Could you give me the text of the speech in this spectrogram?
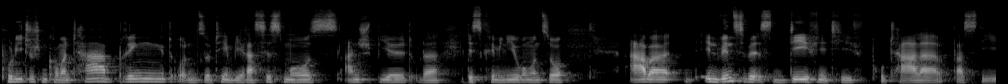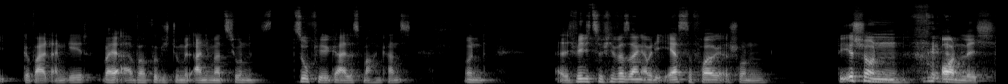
politischen Kommentar bringt und so Themen wie Rassismus anspielt oder Diskriminierung und so. Aber Invincible ist definitiv brutaler, was die Gewalt angeht, weil einfach wirklich du mit Animationen so viel Geiles machen kannst. Und also ich will nicht zu viel sagen, aber die erste Folge ist schon, die ist schon ordentlich.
